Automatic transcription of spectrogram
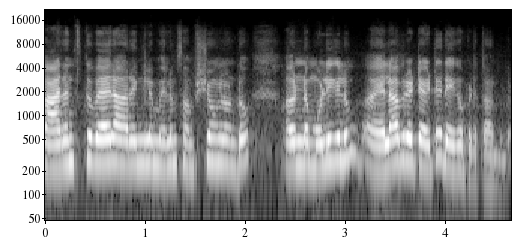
പാരൻസ്ക്ക് വേറെ ആരെങ്കിലും മേലും സംശയങ്ങളുണ്ടോ? അവരുടെ മൊഴികളും എലാബറേറ്റ് ആയിട്ട് രേഖപ്പെടുത്താറുണ്ട്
